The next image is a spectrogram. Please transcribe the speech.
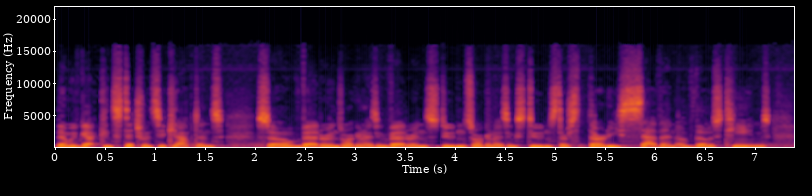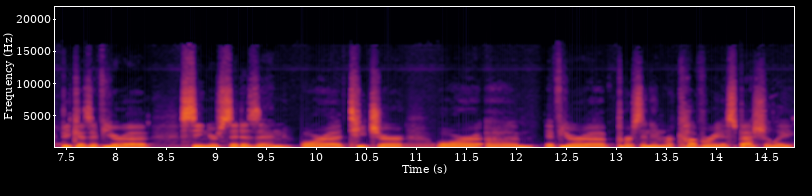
Then we've got constituency captains. So veterans organizing veterans, students organizing students. There's 37 of those teams because if you're a senior citizen or a teacher or um, if you're a person in recovery, especially,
